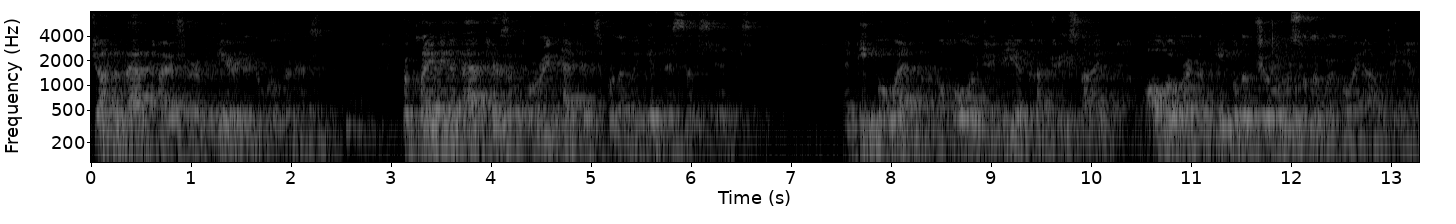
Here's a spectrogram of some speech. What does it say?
John the Baptizer appeared in the wilderness, proclaiming a baptism for repentance for the forgiveness of sins. And people went from the whole of Judea countryside all over, and the people of Jerusalem were going out to him,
